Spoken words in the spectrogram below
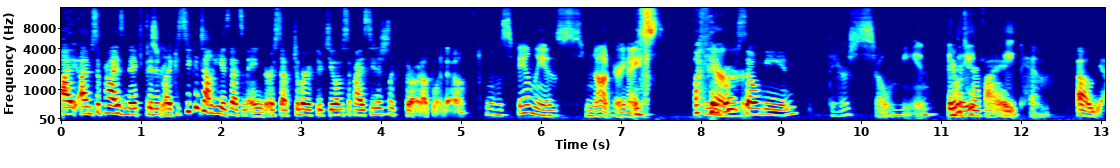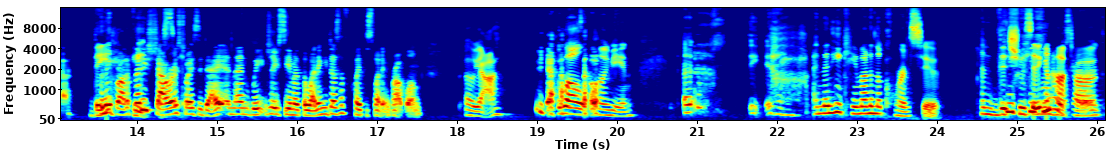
I, I'm surprised Nick didn't like because you can tell he has got some anger stuff to work through too. I'm surprised he didn't just like throw it out the window. Well, his family is not very nice. They were They're- so mean. They're so mean. They and were they terrifying. hate him. Oh yeah. They, they brought up that he showers twice a day, and then wait until you see him at the wedding. He does have quite the sweating problem. Oh yeah. Yeah. Well, so- I mean, uh, and then he came out in the corn suit, and th- He- she was sitting in hot humors her. dog,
